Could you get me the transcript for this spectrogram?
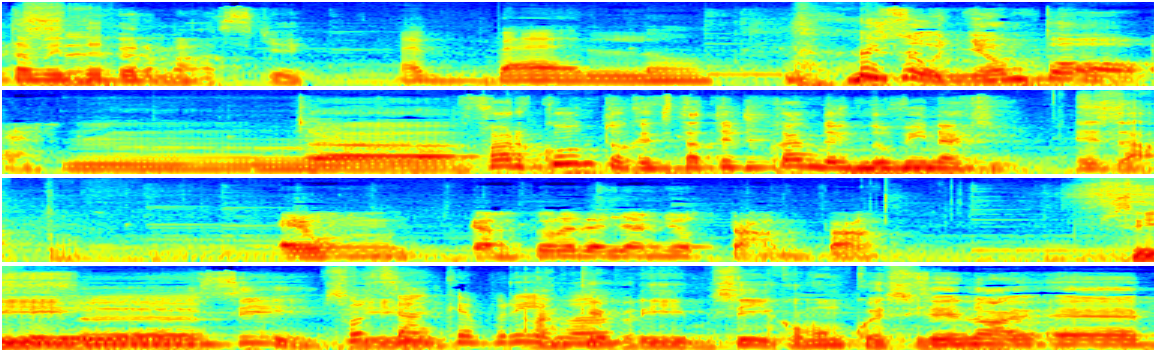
prettamente per maschi. È bello. Bisogna un po' mm, eh, far conto che state giocando a Indovina chi. Esatto. È un cartone degli anni Ottanta? Sì. Eh, sì. Forse Sì, anche prima. Anche prima, sì, comunque sì. Sì, no, è- è-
